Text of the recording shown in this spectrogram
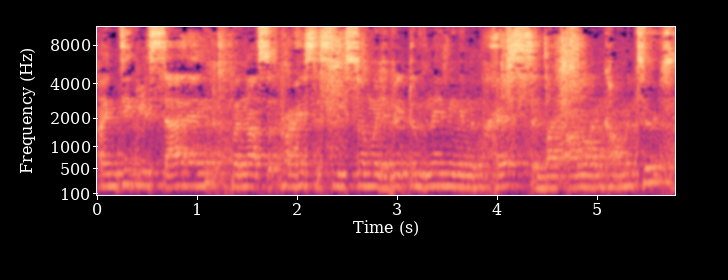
I'm deeply saddened but not surprised to see so much victim blaming in the press and by online commenters.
